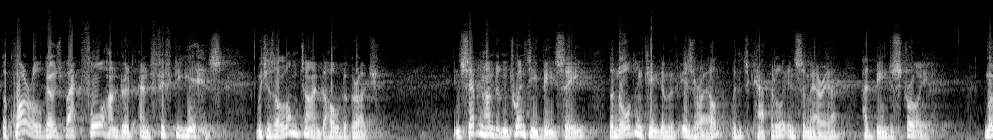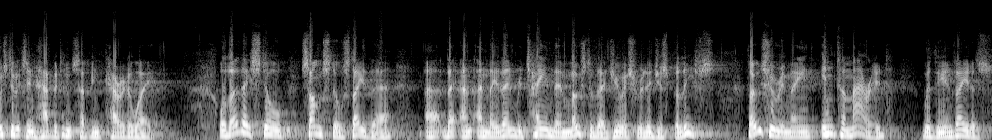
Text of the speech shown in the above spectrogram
The quarrel goes back 450 years, which is a long time to hold a grudge. In 720 BC, the northern kingdom of Israel, with its capital in Samaria, had been destroyed. Most of its inhabitants had been carried away. Although they still, some still stayed there, uh, they, and, and they then retained their, most of their Jewish religious beliefs, those who remained intermarried with the invaders,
